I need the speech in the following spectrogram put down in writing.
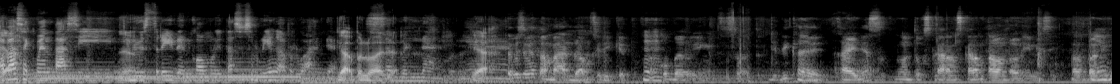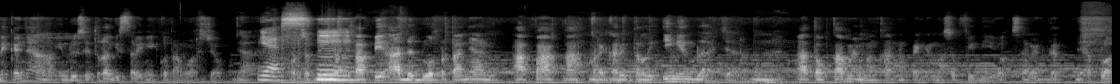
apa segmentasi Ya. industri dan komunitas itu sebenarnya nggak perlu ada. Nggak perlu ada. Sebenarnya. Ya. Tapi sebenarnya tambahan doang sedikit. Aku baru ingat sesuatu. Jadi kayak kayaknya untuk sekarang-sekarang tahun-tahun ini sih. Tahun-tahun ini kayaknya industri itu lagi sering ikutan workshop. ya Yes. Workshop. Hmm. Tapi ada dua pertanyaan. Apakah mereka literally ingin belajar ataukah memang karena pengen masuk video selected diupload?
